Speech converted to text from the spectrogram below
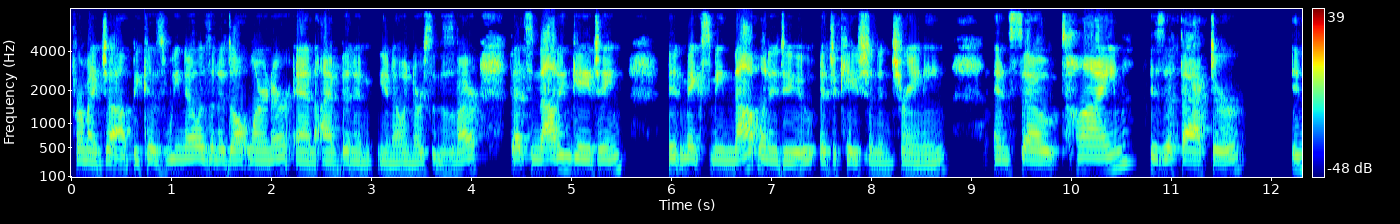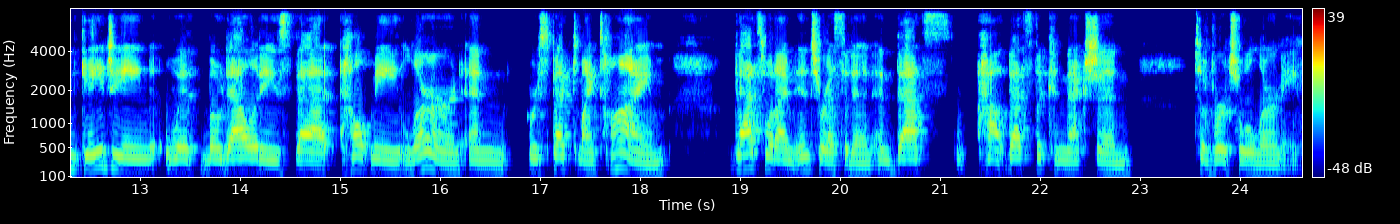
for my job because we know as an adult learner and I've been in, you know, a nurse in this environment, that's not engaging. It makes me not want to do education and training. And so time is a factor. Engaging with modalities that help me learn and respect my time, that's what I'm interested in. And that's how that's the connection to virtual learning.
